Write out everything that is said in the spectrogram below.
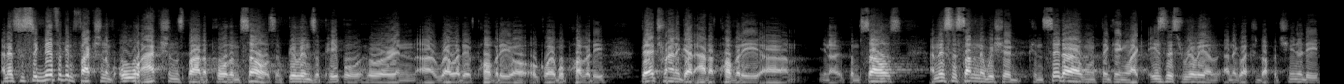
And it's a significant fraction of all actions by the poor themselves, of billions of people who are in uh, relative poverty or, or, global poverty. They're trying to get out of poverty, um, you know, themselves. And this is something that we should consider when thinking like, is this really a, a neglected opportunity?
